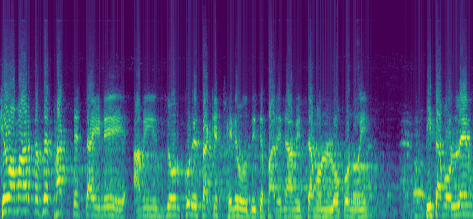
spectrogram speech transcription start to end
কেউ আমার কাছে থাকতে চাইলে আমি জোর করে তাকে ঠেলেও দিতে পারি না, আমি তেমন লোক নই। পিতা বললেন,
